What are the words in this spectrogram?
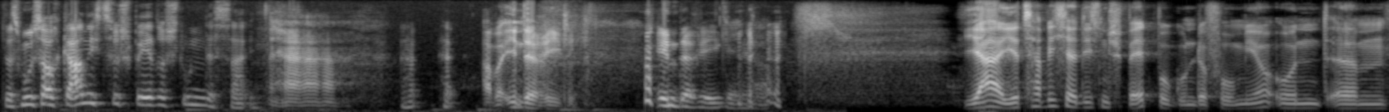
Das muss auch gar nicht zu später Stunde sein. Ja, aber in der Regel. In der Regel, ja. Ja, jetzt habe ich ja diesen Spätburgunder vor mir und ähm,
